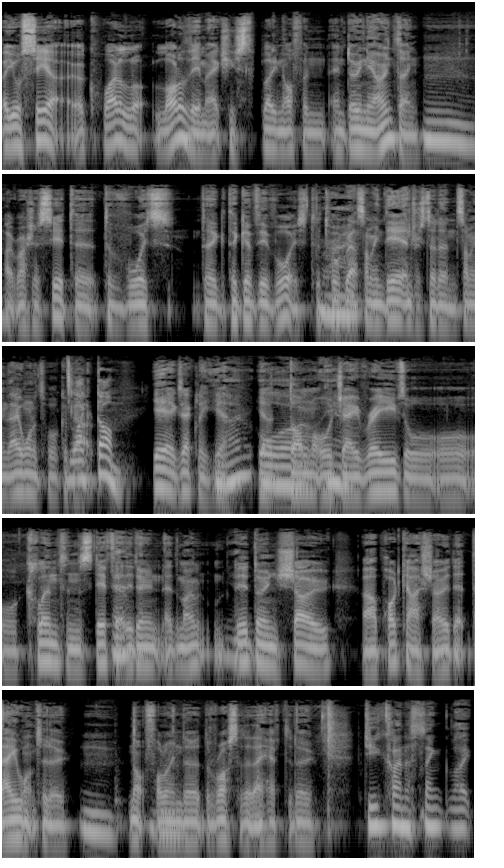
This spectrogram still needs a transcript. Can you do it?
but you'll see a, a quite a lot, lot of them actually splitting off and, and doing their own thing. Mm. Like Russia said, to, to voice, to, to give their voice, to talk Right. about something they're interested in, something they want to talk about. like Dom. Yeah, exactly. Yeah. know, yeah. or- Dom or yeah. Jay Reeves or, or, or Clint and Steph that Yeah. they're doing at the moment. They're doing show, uh, podcast show that they want to do, Mm. not following the, the roster that they have to do. Do you kind of think like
